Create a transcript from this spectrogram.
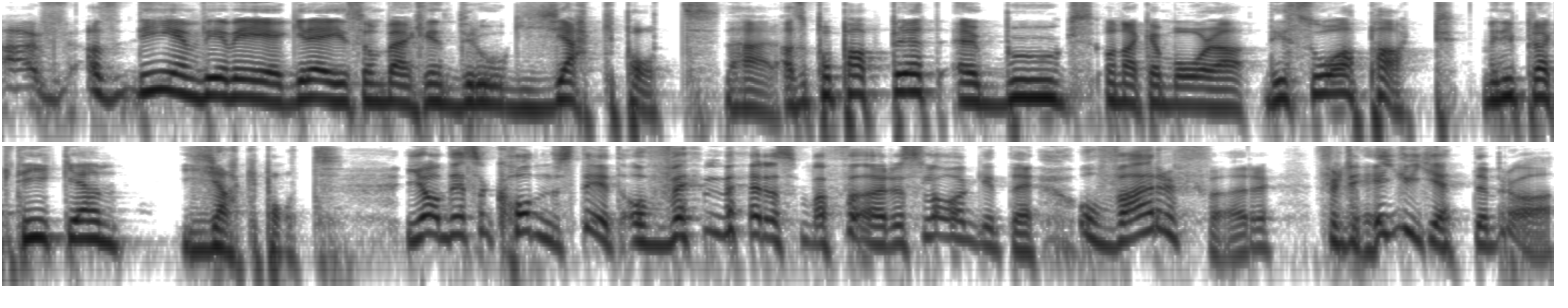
Alltså, alltså, det är en WWE-grej som verkligen drog jackpot. Det här. Alltså på pappret är Boogs och Nakamura, det är så apart. Men i praktiken, jackpot. Ja, det är så konstigt. Och vem är det som har föreslagit det? Och varför? För det är ju jättebra.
